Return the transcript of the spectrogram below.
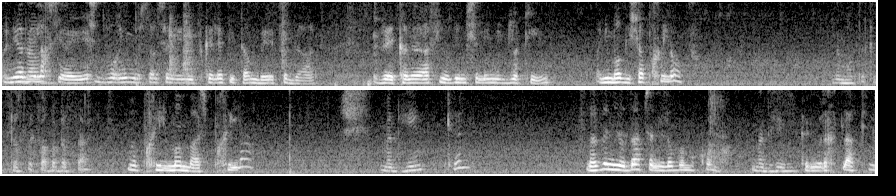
אני אגיד לך שיש דברים למשל שאני נתקלת איתם בעץ הדעת, וכנראה הפיוזים שלי נדלקים, אני מרגישה בחילות. ומותק, אצלך זה כבר בבשר? מבחיל ממש בחילה. מדהים. כן. ואז אני יודעת שאני לא במקום. מדהים. כי אני הולכת להכיר.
